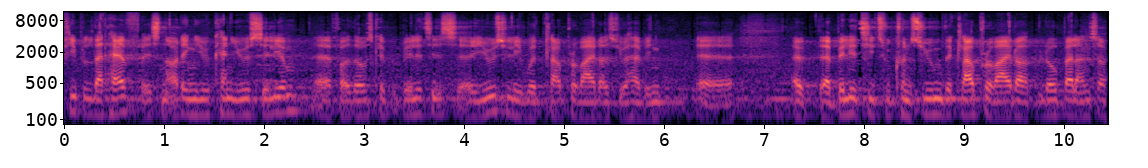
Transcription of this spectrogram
people that have is nodding, you can use Cilium uh, for those capabilities. Uh, usually with cloud providers, you have in, uh, ability to consume the cloud provider load balancer.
